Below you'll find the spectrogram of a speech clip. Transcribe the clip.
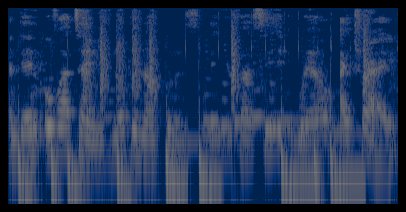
and then over time, if nothing happens, then you can say, "Well, I tried."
